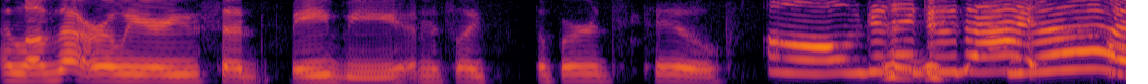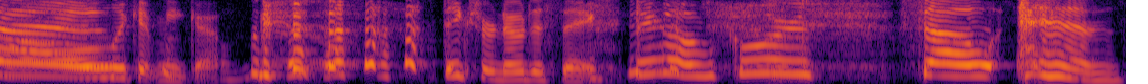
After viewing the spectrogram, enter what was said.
I love that earlier you said baby, and it's like the birds too. Oh, did I do that? Yes. Oh, look at me go. Thanks for noticing. Yeah, of course. So,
